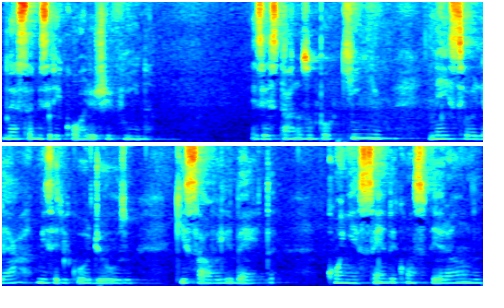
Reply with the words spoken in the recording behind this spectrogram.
nessa misericórdia divina, exercitar-nos um pouquinho nesse olhar misericordioso que salva e liberta, conhecendo e considerando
